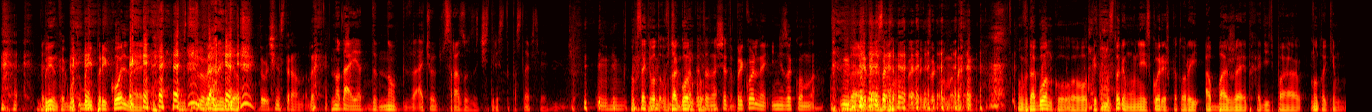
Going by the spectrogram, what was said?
Блин, как будто бы и прикольно. Это очень странно, да. Ну да, я, ну, а что сразу за 400 поставьте? Ну, кстати, вот в догонку. Это, значит, это прикольно и незаконно. Да, это незаконно, да, это незаконно, да. В догонку вот к этим историям у меня есть кореш, который обожает ходить по, ну, таким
